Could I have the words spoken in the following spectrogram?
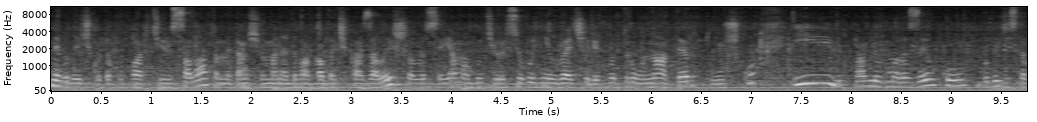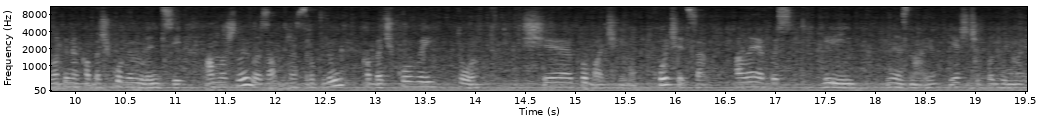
невеличку таку партію салатами. Там ще в мене два кабачка залишилося. Я, мабуть, його сьогодні ввечері потру на тертушку і відправлю в морозилку. Буду діставати на кабачкові млинці. А можливо, завтра зроблю кабачковий торт. Ще побачимо. Хочеться, але якось лінь. Не знаю. Я ще подумаю.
